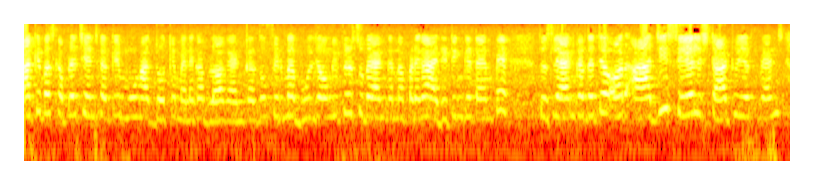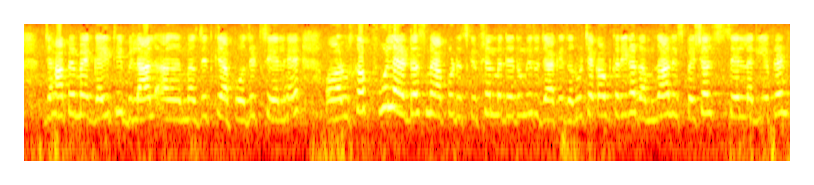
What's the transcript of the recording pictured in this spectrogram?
आके बस कपड़े चेंज करके मुँह हाथ धो के मैंने कहा ब्लॉग एंड कर दूँ। फिर मैं भूल जाऊँगी, फिर सुबह एंड करना पड़ेगा एडिटिंग के टाइम पे। तो इसलिए एंड कर देते हैं। और आज ही सेल स्टार्ट हुई है फ्रेंड्स जहाँ पे मैं गई थी, बिलाल मस्जिद के अपोजिट सेल है। और उसका फुल एड्रेस मैं आपको डिस्क्रिप्शन में दे दूँगी तो जाके ज़रूर चेकआउट करिएगा। रमज़ान स्पेशल सेल लगी है फ्रेंड्स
